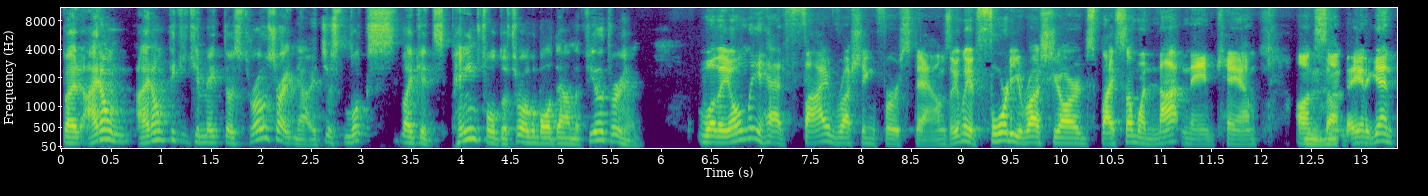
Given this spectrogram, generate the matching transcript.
but I don't I don't think he can make those throws right now. It just looks like it's painful to throw the ball down the field for him. Well, they only had five rushing first downs. They only had 40 rush yards by someone not named Cam on Mhm. Sunday. And again,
